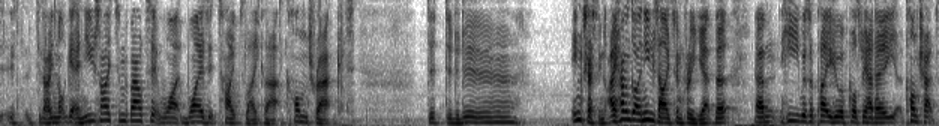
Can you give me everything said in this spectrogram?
is, did I not get a news item about it? Why why is it typed like that? Contract. Du, du, du, Interesting. I haven't got a news item through yet, but um, he was a player who, of course, we had a contract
